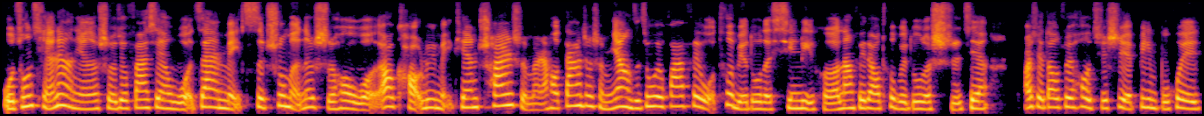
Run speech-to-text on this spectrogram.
我从前两年的时候就发现，我在每次出门的时候，我要考虑每天穿什么，然后搭成什么样子，就会花费我特别多的心力和浪费掉特别多的时间。而且到最后，其实也并不会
